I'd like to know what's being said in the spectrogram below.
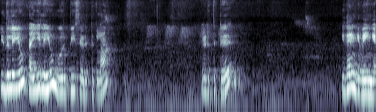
இதுலேயும் கையிலையும் ஒரு பீஸ் எடுத்துக்கலாம். எடுத்துட்டு இதை இங்கே வைங்க.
